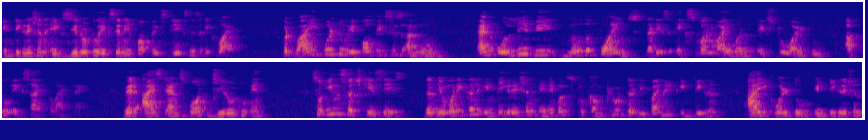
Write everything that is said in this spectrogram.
integration x0 to xn f of x dx is required but y equal to f of x is unknown and only we know the points that is x1 y1 x2 y2 up to xi y prime where i stands for 0 to n so in such cases the numerical integration enables to compute the definite integral i equal to integration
